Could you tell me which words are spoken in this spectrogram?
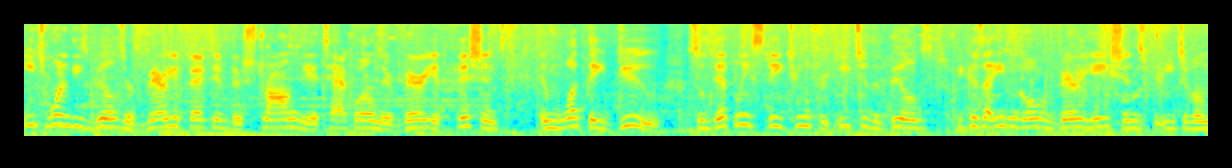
Each one of these builds are very effective, they're strong, they attack well, and they're very efficient in what they do. So definitely stay tuned for each of the builds because I even go over variations for each of them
